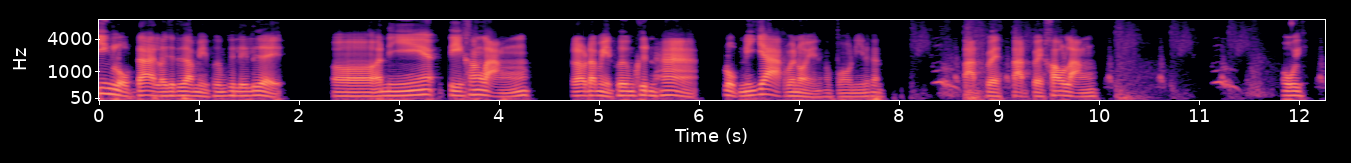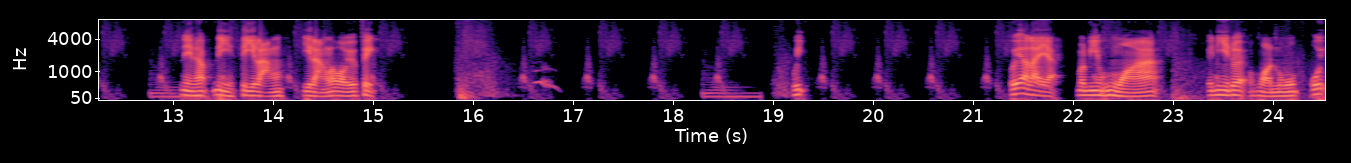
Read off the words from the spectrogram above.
ยิ่งหลบได้เราจะได้ดาเมจเพิ่มขึ้นเรื่อยๆ เอ่อ อันนี้ตีข้างหลัง เราดาเมจเพิ่มขึ้นห้าหลบนี้ยากไปหน่อยนะครับเอาอันนี้แล้วกัน ตัดไปตัดไปเข้าหลัง โอ้ย นี่นะครับ นี่ตีหลัง ตีหลังเราเอาเอฟเฟกอุ้ยอุ้ยอะไรอะ มันมีหัวไอ้นี่ด้วยหัวนูบอุ้ย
